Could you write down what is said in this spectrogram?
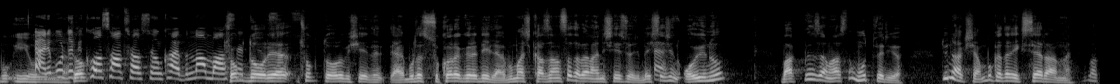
bu iyi oyunla. Yani burada Çok- bir konsantrasyon kaybından bahsetmiyoruz. Çok doğruya çok doğru bir şeydi. Yani burada skora göre değil yani. Bu maç kazansa da ben aynı şeyi söyleyeceğim. Beşiktaş'ın oyunu baktığın zaman aslında umut veriyor. Dün akşam bu kadar eksiğe rağmen. Bak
